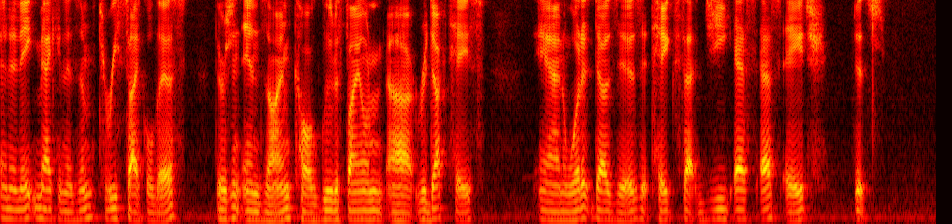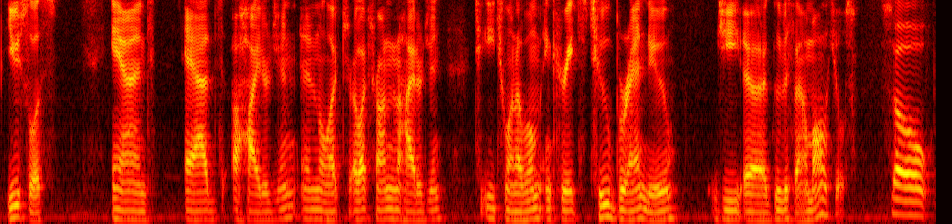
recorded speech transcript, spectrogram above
an innate mechanism to recycle this. There's an enzyme called glutathione uh, reductase and what it does is it takes that GSSH, it's useless, and adds a hydrogen and an elect- electron and a hydrogen to each one of them and creates two brand new G, uh, glutathione molecules. So,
